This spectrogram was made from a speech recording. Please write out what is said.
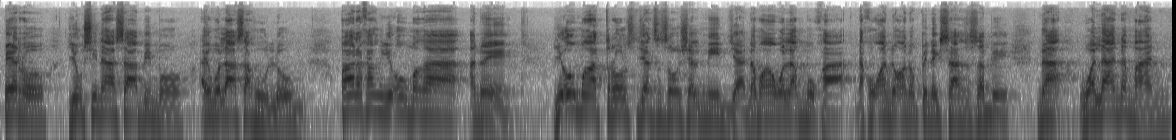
pero yung sinasabi mo ay wala sa hulog. Para kang yung mga, ano eh, yung mga trolls dyan sa social media na mga walang muka, na kung ano-ano pinagsasabi, na wala naman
